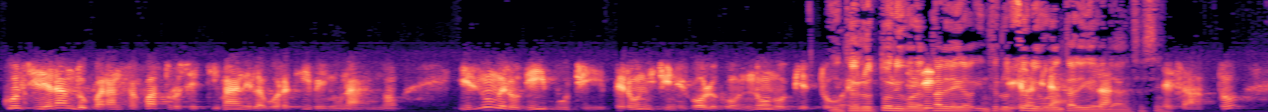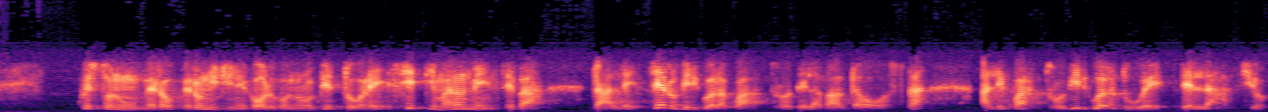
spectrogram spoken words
considerando 44 settimane lavorative in un anno, il numero di IVG per ogni ginecologo non obiettore interruttori volontari di, interruzioni volontari di gravidanza sì. esatto questo numero per ogni ginecologo non obiettore settimanalmente va dalle 0,4 della Val d'Aosta alle 4,2 del Lazio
